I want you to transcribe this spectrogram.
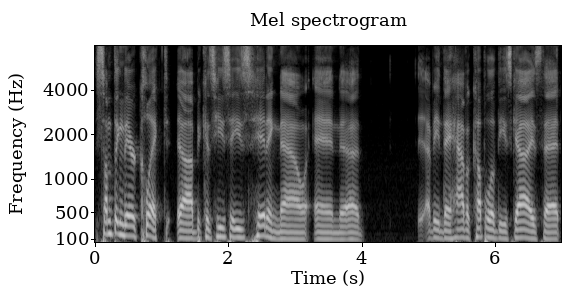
something there clicked uh, because he's he's hitting now and uh, I mean they have a couple of these guys that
